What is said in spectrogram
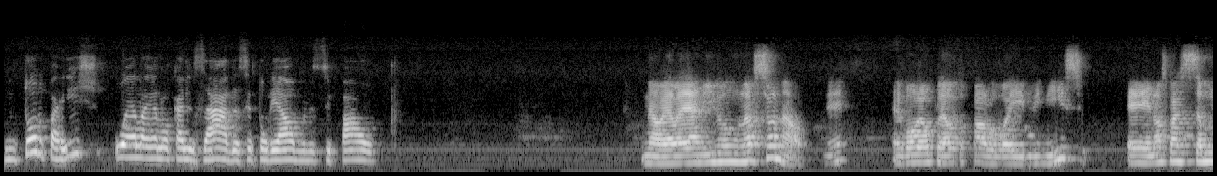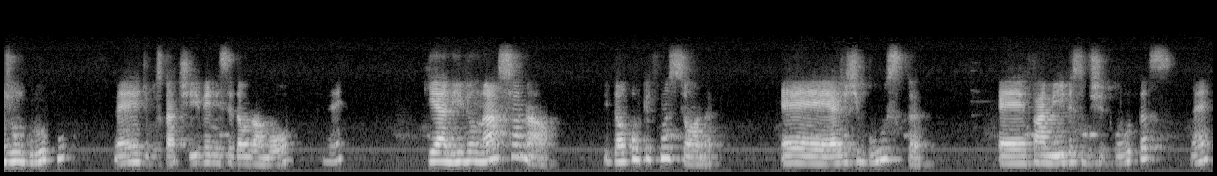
em todo o país ou ela é localizada, setorial, municipal? Não, ela é a nível nacional, né? É igual o Cleuton falou aí no início, é, nós participamos de um grupo né, de buscativa, Emicidão do Amor, né, que é a nível nacional. Então, como que funciona? É, a gente busca é, famílias substitutas, né,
